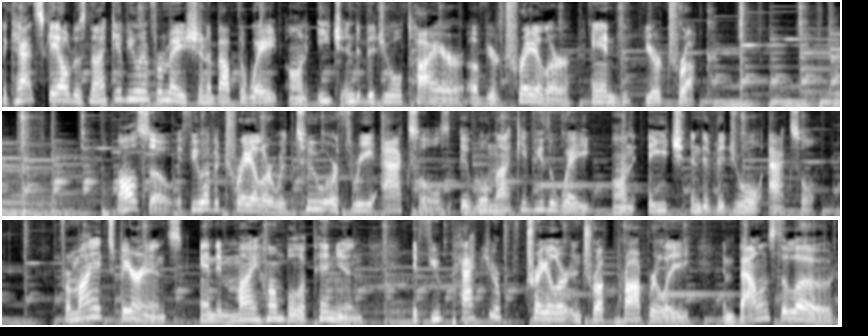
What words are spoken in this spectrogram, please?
The CAT scale does not give you information about the weight on each individual tire of your trailer and your truck. Also, if you have a trailer with two or three axles, it will not give you the weight on each individual axle. From my experience, and in my humble opinion, if you pack your trailer and truck properly and balance the load,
